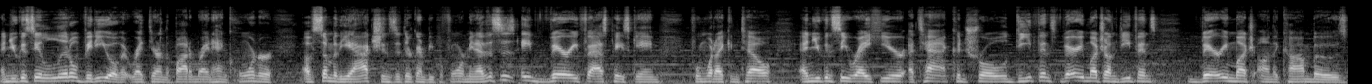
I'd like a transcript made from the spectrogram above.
And you can see a little video of it right there on the bottom right-hand corner of some of the actions that they're going to be performing. Now, this is a very fast-paced game from what I can tell. And you can see right here, attack, control, defense, very much on defense, very much on the combos.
